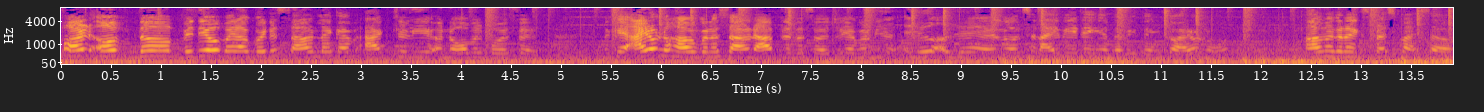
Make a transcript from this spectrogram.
part of the video where I'm going to sound like I'm actually a normal person. Okay, I don't know how I'm gonna sound after the surgery. I'm gonna be all salivating and everything. So I don't know. How am I gonna express myself?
